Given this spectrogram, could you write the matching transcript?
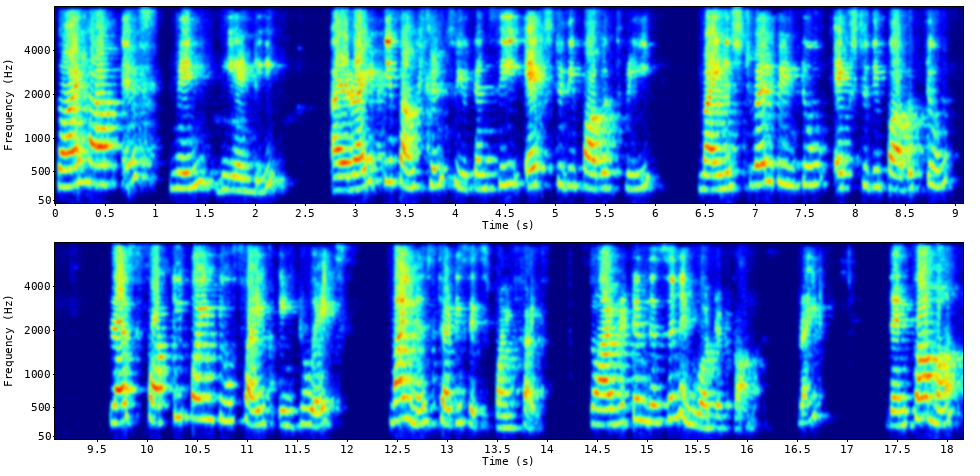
So I have f min bnd I write the function, so you can see x to the power 3 minus 12 into x to the power 2 plus 40.25 into x minus 36.5. So I've written this in inverted commas, right? Then comma,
